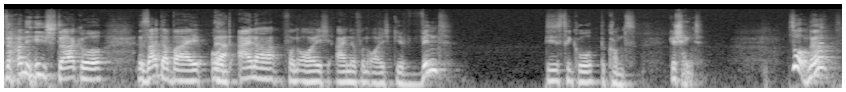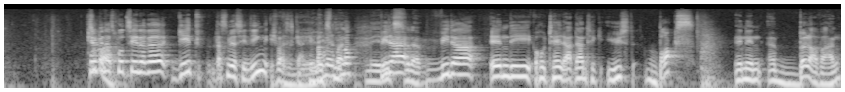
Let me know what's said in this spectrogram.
Donny Starko seid dabei und Ja. einer von euch, eine von euch gewinnt dieses Trikot, bekommt geschenkt. So, ne? Kennen wir das Prozedere? Geht, lassen wir es hier liegen? Ich weiß es gar nicht. Wie machen wir mal- nee, wieder, wieder. wieder in die Hotel Atlantic Jüst Box in den äh, Böllerwagen.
